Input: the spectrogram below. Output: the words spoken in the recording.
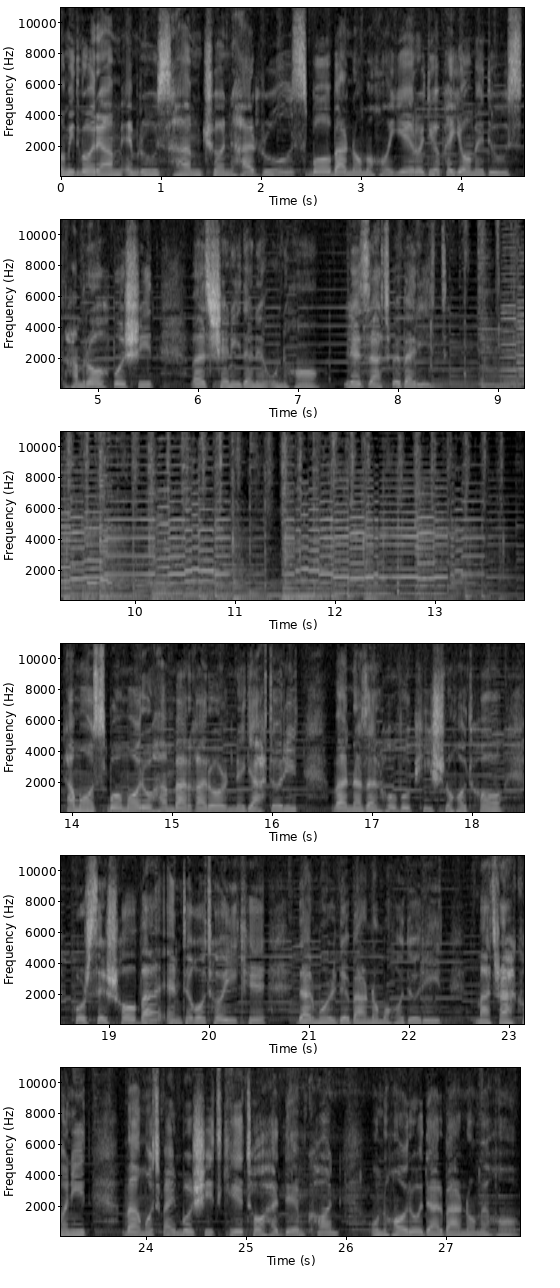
امیدوارم امروز هم چون هر روز با برنامه های رادیو پیام دوست همراه باشید و از شنیدن اونها لذت ببرید تماس با ما رو هم برقرار نگه دارید و نظرها و پیشنهادها، پرسشها و انتقادهایی که در مورد برنامه ها دارید مطرح کنید و مطمئن باشید که تا حد امکان اونها رو در برنامه ها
